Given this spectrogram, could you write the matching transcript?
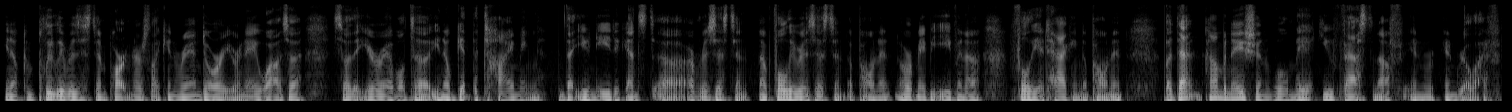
you know completely resistant partners like in Randori or Newaza, so that you're able to you know get the timing that you need against uh, a resistant, a fully resistant opponent, or maybe even a fully attacking opponent. But that combination will make you fast enough in in real life.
